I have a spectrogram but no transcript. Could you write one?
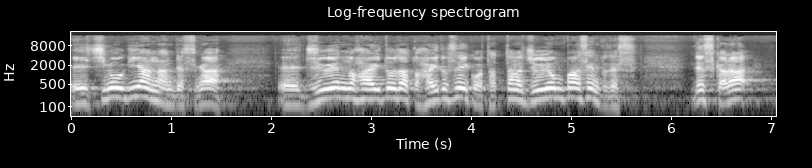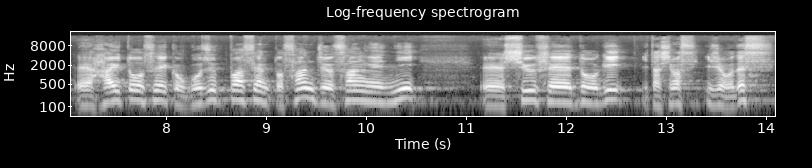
1号議案なんですが、10円の配当だと配当成功たったの14%です。ですから、配当成功50%、33円に修正動議いたします。以上です。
